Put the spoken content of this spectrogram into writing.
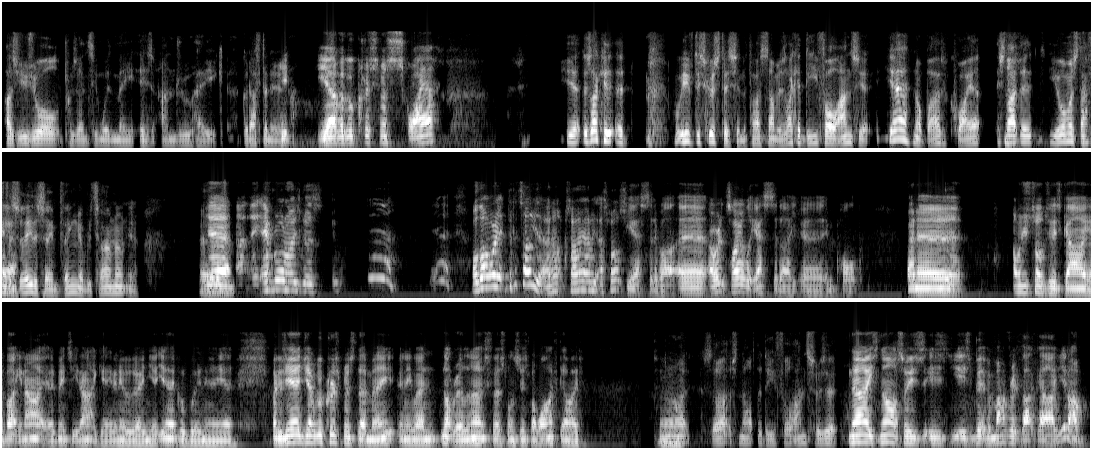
as usual, presenting with me is Andrew Haig. Good afternoon. You, you have a good Christmas, Squire? Yeah, there's like a, a we've discussed this in the past time. There's like a default answer. Yeah, not bad, quiet. It's like the, you almost have Yeah. to say the same thing every time, don't you? Um, yeah, everyone always goes, yeah, yeah. Although, I, did I tell you that? I, don't, cause I, I spoke to you yesterday, but uh, I went to toilet yesterday uh, in pub, and uh, I was just talking to this guy about United, I'd United game, and he was going, yeah, yeah, good win, yeah, yeah. I goes, yeah, did you have a good Christmas then, mate? And he went, not really, no, it's the first one since my wife died. So, Right, so that's not the default answer, is it? No, he's not. So he's, he's he's a bit of a maverick, that guy. You know,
